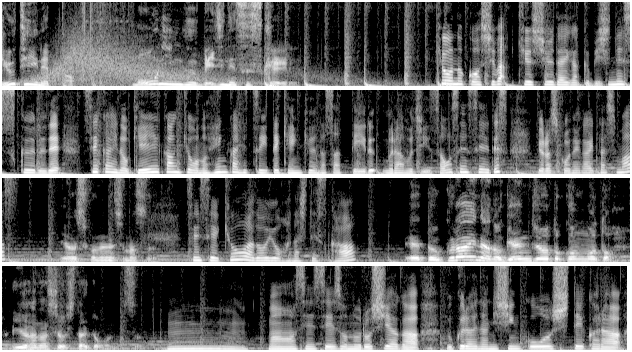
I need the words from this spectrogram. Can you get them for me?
QTnet。モーニングビジネススクール。今日の講師は九州大学ビジネススクールで世界の経営環境の変化について研究なさっている村藤功先生です。よろしくお願いいたします。よろしくお願いします。先生今日はどういうお話ですか？えっ、とウクライナの現状と今後という話をしたいと思います。うん。まあ先生そのロシアがウクライナに侵攻してから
